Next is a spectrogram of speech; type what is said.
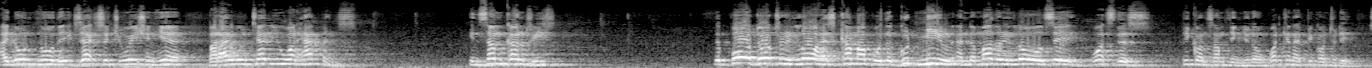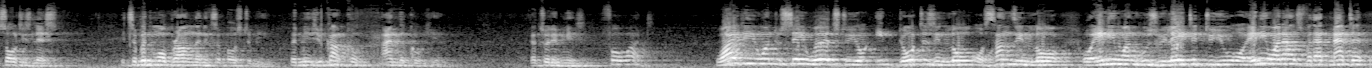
I don't know the exact situation here, but I will tell you what happens. In some countries, the poor daughter in law has come up with a good meal, and the mother in law will say, What's this? Pick on something, you know. What can I pick on today? Salt is less. It's a bit more brown than it's supposed to be. That means you can't cook. I'm the cook here. That's what it means. For what? Why do you want to say words to your daughters in law or sons in law or anyone who's related to you or anyone else for that matter,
